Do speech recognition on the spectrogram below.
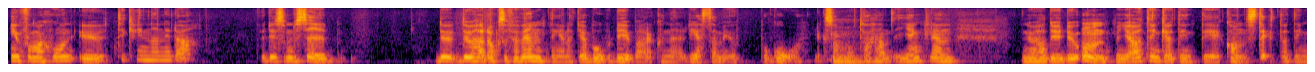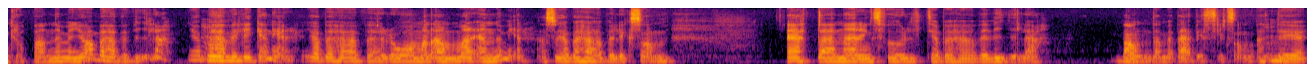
information ut till kvinnan idag. För det är som du säger, du, du hade också förväntningen att jag borde ju bara kunna resa mig upp och gå liksom, och ta hand. Egentligen, nu hade ju du ont men jag tänker att det inte är konstigt att din kropp bara, nej men jag behöver vila. Jag behöver ligga ner. Jag behöver, och man ammar ännu mer. Alltså jag behöver liksom äta näringsfullt, jag behöver vila, bonda med bebis. Liksom. Att det,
